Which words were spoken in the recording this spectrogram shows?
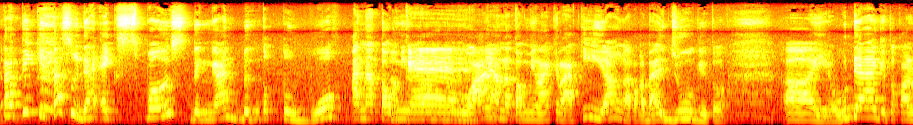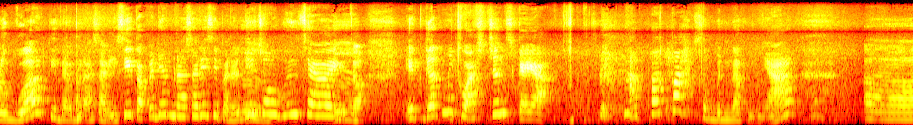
tapi kita sudah expose dengan bentuk tubuh anatomi Oke, perempuan ya. anatomi laki-laki yang nggak pakai baju gitu Eh, ya udah gitu kalau gue tidak merasa risih tapi dia merasa risih padahal dia Hmm. cowok gue cewek Hmm. gitu it got me questions kayak apakah sebenarnya eh,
